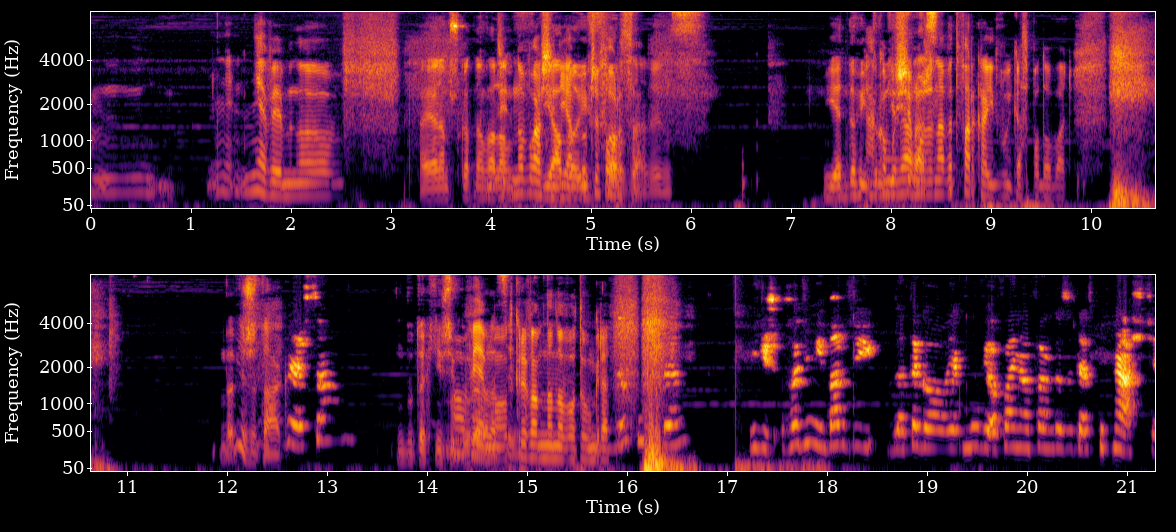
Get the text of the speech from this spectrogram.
mm, Nie, nie wiem, no... A ja na przykład nawalam No właśnie, Diablo, Diablo i czy Forza, Forza. więc jedno i A drugie komuś się naraz. może nawet Far Cry 2 spodobać. Pewnie, że tak. Wiesz co, Był technicznie No wiem, rewelacyjny. odkrywam na nowo tą grę. w związku z tym, widzisz, chodzi mi bardziej dlatego, jak mówię o Final Fantasy teraz 15,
